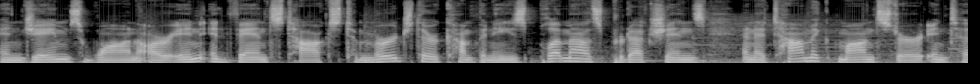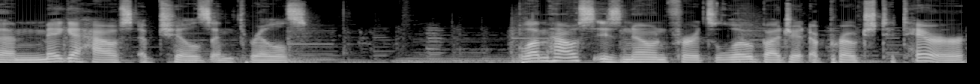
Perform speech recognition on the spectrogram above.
and James Wan are in advanced talks to merge their companies Blumhouse Productions and Atomic Monster into a mega house of chills and thrills. Blumhouse is known for its low budget approach to terror.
